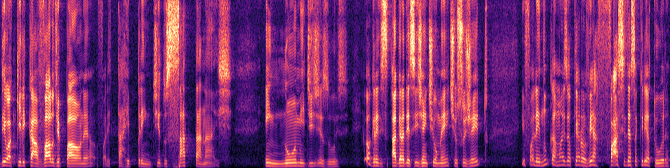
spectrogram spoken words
deu aquele cavalo de pau, né? Eu falei, está repreendido Satanás, em nome de Jesus. Eu agradeci, agradeci gentilmente o sujeito e falei, nunca mais eu quero ver a face dessa criatura.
